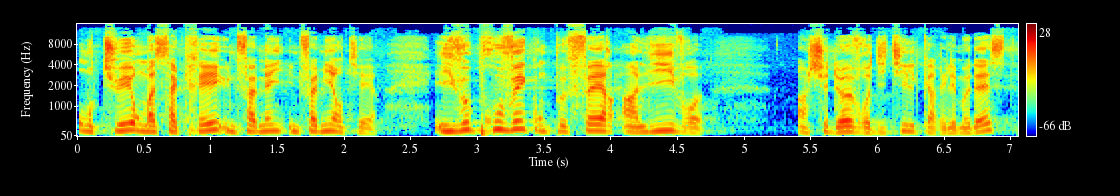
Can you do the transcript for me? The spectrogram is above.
ont tué, ont massacré une famille, une famille entière. Et il veut prouver qu'on peut faire un livre un chef-d'œuvre, dit-il, car il est modeste,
